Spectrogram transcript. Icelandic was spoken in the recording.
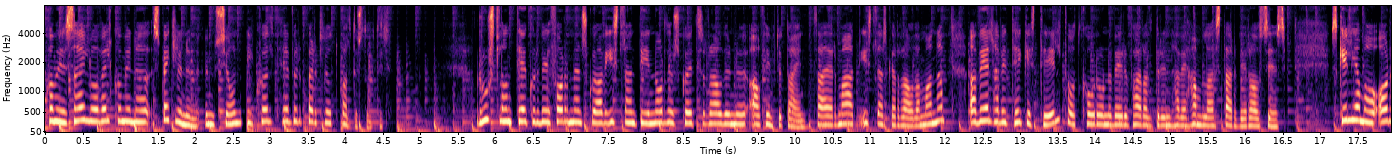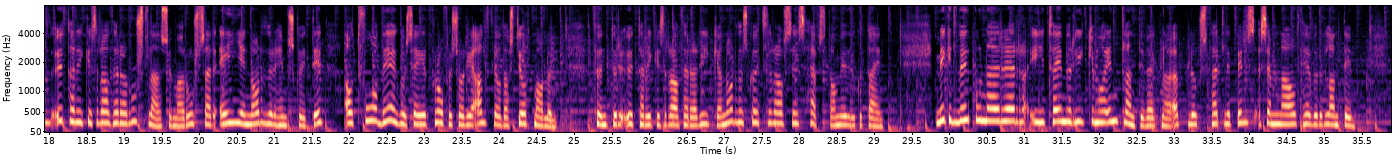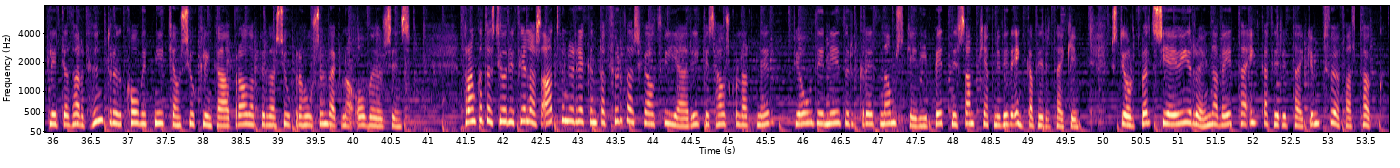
Komið í sæl og velkomin að speklinum um sjón í kvöld hefur Bergljót Baldurstóttir. Rúsland tekur við formensku af Íslandi í Norðurskautsráðunu á fymtudaginn. Það er mat íslenskar ráðamanna að vel hafi tekist til þótt koronaveiru faraldurinn hafi hamlað starfi ráðsins. Skilja má orð utaríkisráð þeirra Rúslands um að rússar eigi norðurheimskautið á tvo vegu, segir profesor í alþjóða stjórnmálum. Fundur utaríkisráð þeirra ríkja norðurskautsráðsins hefst á miðvíkudaginn. Mikill viðbúnaður er í tveimur ríkjum á Indlandi vegna upplugsfellibils sem náð hefur landi. Flytja þarf 100 COVID-19 sjúklinga að bráðabyrða sjúkrahúsum vegna óveðursins. Framkvæmtastjóri félags atvinnureikenda furðaskjá því að ríkisháskólarnir bjóði niður greið námskeið í bytni samkeppni við engafyrirtæki. Stjórnvöld séu í raun að veita engafyrirtækjum tvöfalt högg.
